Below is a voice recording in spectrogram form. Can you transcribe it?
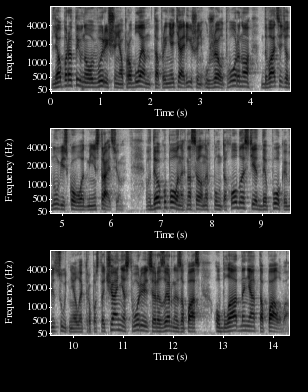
Для оперативного вирішення проблем та прийняття рішень уже утворено 21 військову адміністрацію. В деокупованих населених пунктах області, де поки відсутнє електропостачання, створюється резервний запас обладнання та палива.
